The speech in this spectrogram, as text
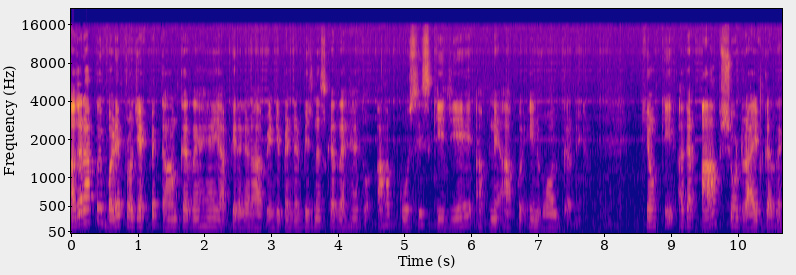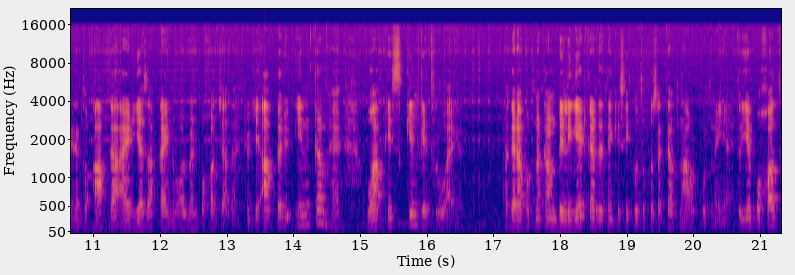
अगर आप कोई बड़े प्रोजेक्ट पे काम कर रहे हैं या फिर अगर आप इंडिपेंडेंट बिज़नेस कर रहे हैं तो आप कोशिश कीजिए अपने आप को इन्वॉल्व करने का। क्योंकि अगर आप शो ड्राइव कर रहे हैं तो आपका आइडियाज़ आपका इन्वॉल्वमेंट बहुत ज़्यादा है। क्योंकि आपका जो इनकम है, वो आपके स्किल के थ्रू आएगा। अगर आप अपना काम डेलीगेट कर देते हैं किसी को तो हो सकता है उतना आउटपुट नहीं आए। तो ये बहुत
